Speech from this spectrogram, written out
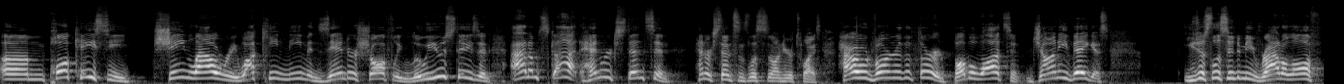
um, Paul Casey, Shane Lowry, Joaquin Niemann, Xander Schauffele, Louis Oosthuizen, Adam Scott, Henrik Stenson. Henrik Stenson's listed on here twice. Howard Varner III, Bubba Watson, Johnny Vegas. You just listened to me rattle off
